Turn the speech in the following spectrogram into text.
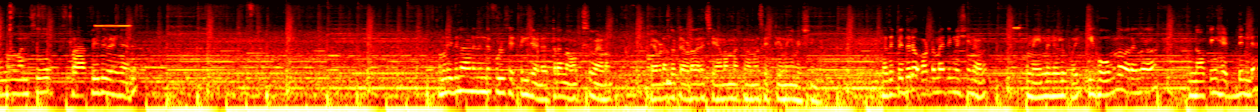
നമ്മൾ വൺസ് സ്ട്രാപ്പ് ചെയ്ത് കഴിഞ്ഞാൽ നമ്മൾ ഇതിലാണ് ഇതിന്റെ ഫുൾ സെറ്റിംഗ് ചെയ്യേണ്ടത്. എത്ര നോക്സ് വേണം എവിടെ തൊട്ട് എവിടെ വരെ ചെയ്യണം എന്നൊക്കെ നമ്മൾ സെറ്റ് ചെയ്യുന്ന ഈ മെഷീൻ അതിപ്പോൾ ഇതൊരു ഓട്ടോമാറ്റിക് മെഷീനാണ് മെയിൻ മെനുവിൽ പോയി. ഈ ഹോം എന്ന് പറയുന്ന നോക്കിംഗ് ഹെഡിന്റെ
